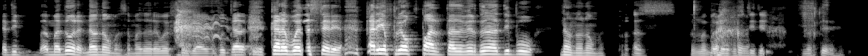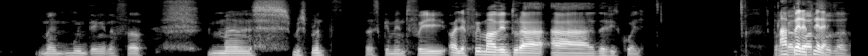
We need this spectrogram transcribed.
É tipo, amadora. Não, não, mas amadora é fedida. O cara, cara é bué da séria. O cara ia preocupado, estás a ver? Do nada, tipo, não, não, não, mas por acaso, amadora é. Mas, Mano, muito engraçado. Mas, mas pronto, basicamente foi. Olha, foi uma aventura a, a David Coelho. Por Ah, pera, pera. saudade.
